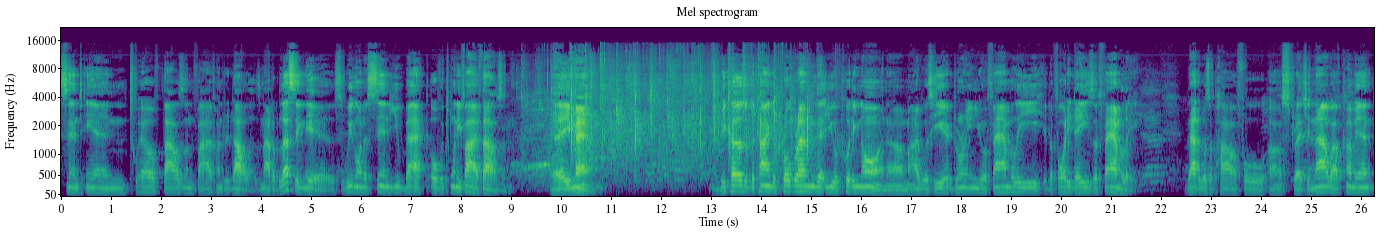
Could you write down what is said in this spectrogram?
sent in $12,500. Now, the blessing is we're going to send you back over 25,000. Amen. Because of the kind of programming that you're putting on, um, I was here during your family, the 40 days of family. That was a powerful uh, stretch. And now I've come in,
